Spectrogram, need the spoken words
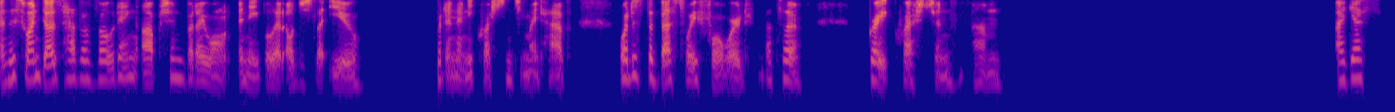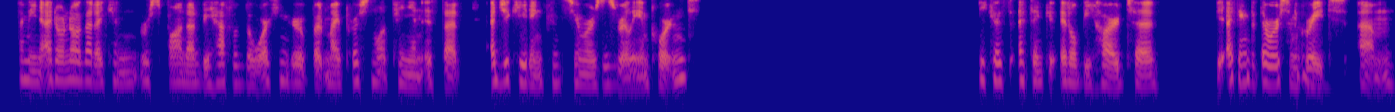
And this one does have a voting option, but I won't enable it. I'll just let you put in any questions you might have. What is the best way forward? That's a great question. Um, I guess, I mean, I don't know that I can respond on behalf of the working group, but my personal opinion is that educating consumers is really important because I think it'll be hard to. I think that there were some great um,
